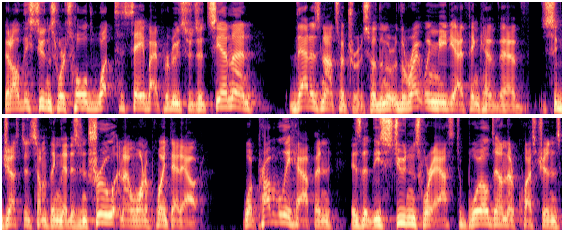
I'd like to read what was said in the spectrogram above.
that all these students were told what to say by producers at CNN, that is not so true. So the, the right wing media, I think, have, have suggested something that isn't true, and I want to point that out. What probably happened is that these students were asked to boil down their questions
